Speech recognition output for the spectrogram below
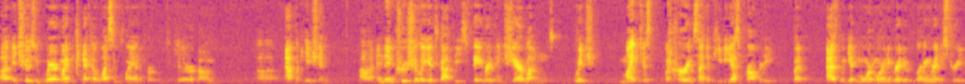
Uh, it shows you where it might be connected, a lesson plan for a particular um, uh, application. Uh, and then crucially, it's got these favorite and share buttons, which might just occur inside the PBS property, but as we get more and more integrated with Learning Registry,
